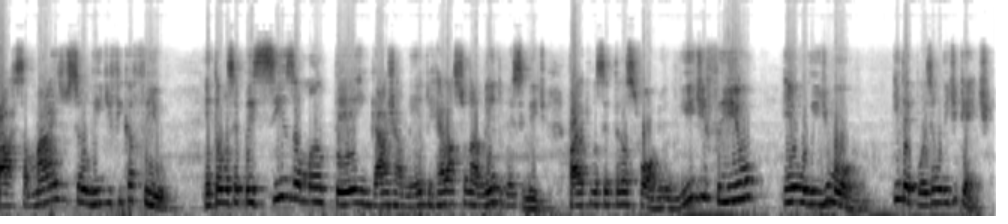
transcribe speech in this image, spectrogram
passa, mais o seu lead fica frio. Então você precisa manter engajamento e relacionamento com esse lead para que você transforme o lead frio em um lead morno e depois em um lead quente.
